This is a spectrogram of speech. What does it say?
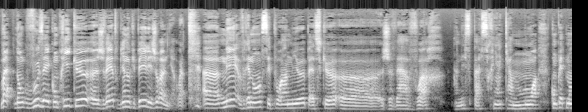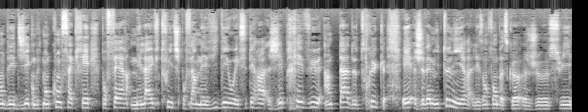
voilà. Donc vous avez compris que euh, je vais être bien occupé les jours à venir. Voilà. Euh, mais vraiment, c'est pour un mieux parce que je vais avoir un espace rien qu'à moi, complètement dédié, complètement consacré pour faire mes live Twitch, pour faire mes vidéos, etc. J'ai prévu un tas de trucs et je vais m'y tenir, les enfants, parce que je suis,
